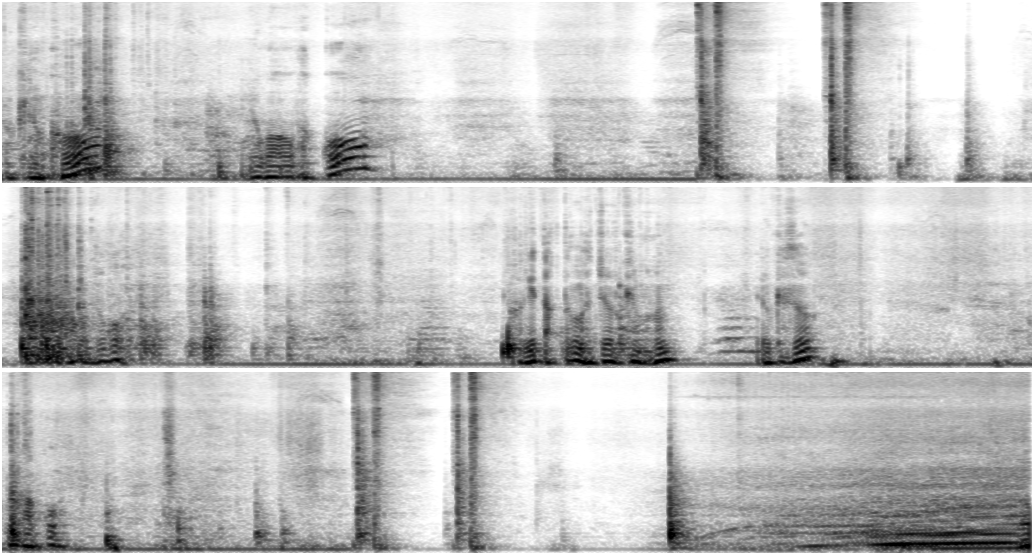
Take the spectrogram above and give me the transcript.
이렇게 놓고 요거 받고 잡아주고. 각이 딱딱 맞죠? 이렇게 하면 이렇게 해서 또 어,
